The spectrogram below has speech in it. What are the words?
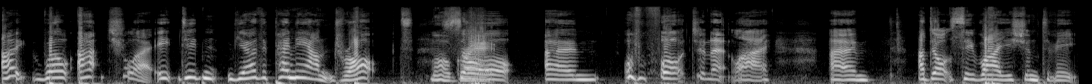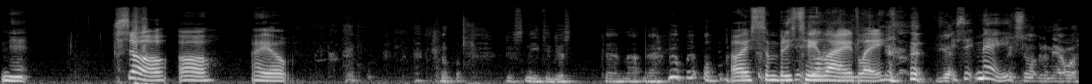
I well, actually, it didn't. Yeah, the penny hadn't dropped. Oh, so, um, unfortunately, um, I don't see why you shouldn't have eaten it. So, oh, I hope. Just need to just turn that down a little bit. Oh, is somebody Is too loud? lively? Yeah. Is it me? It's not going to be our,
